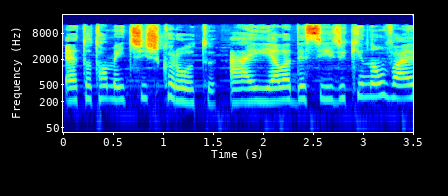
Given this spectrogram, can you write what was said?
é totalmente escroto. Aí ela decide que não vai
